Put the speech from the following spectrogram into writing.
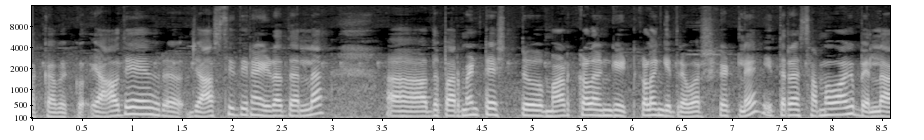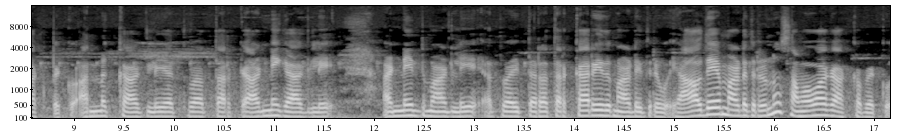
ಹಾಕಬೇಕು. ಯಾವುದೇ ಜಾಸ್ತಿ ದಿನ ಇಡೋದಲ್ಲ ಅದು ಪರ್ಮೆಂಟೆಸ್ಟ್ ಮಾಡ್ಕೊಳಂಗೆ, ಇಟ್ಕೊಳಂಗಿದ್ರೆ ವರ್ಷಗಟ್ಟಲೆ ಈ ಥರ ಸಮವಾಗಿ ಬೆಲ್ಲ ಹಾಕಬೇಕು. ಅನ್ನಕ್ಕಾಗಲಿ ಅಥವಾ ತರ್ಕ, ಹಣ್ಣಿಗಾಗಲಿ, ಹಣ್ಣಿಂದು ಮಾಡಲಿ ಅಥವಾ ಈ ಥರ ತರಕಾರಿದು ಮಾಡಿದ್ರು, ಯಾವುದೇ ಮಾಡಿದ್ರೂ ಸಮವಾಗಿ ಹಾಕಬೇಕು.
